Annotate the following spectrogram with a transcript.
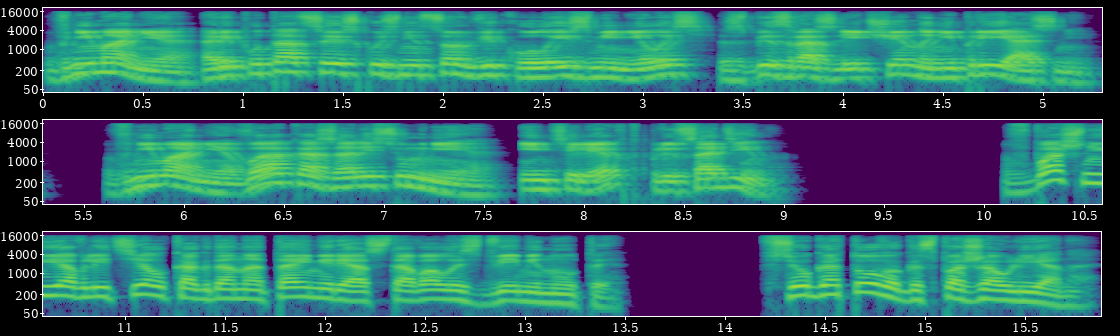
Внимание! Репутация с кузнецом Викула изменилась с безразличия на неприязнь. Внимание! Вы оказались умнее. Интеллект плюс один. В башню я влетел, когда на таймере оставалось две минуты. «Все готово, госпожа Ульяна».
